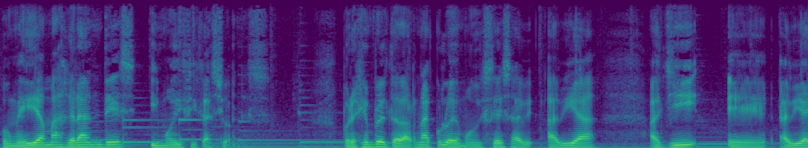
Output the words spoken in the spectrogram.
con medidas más grandes y modificaciones. Por ejemplo, el tabernáculo de Moisés había Allí eh, había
